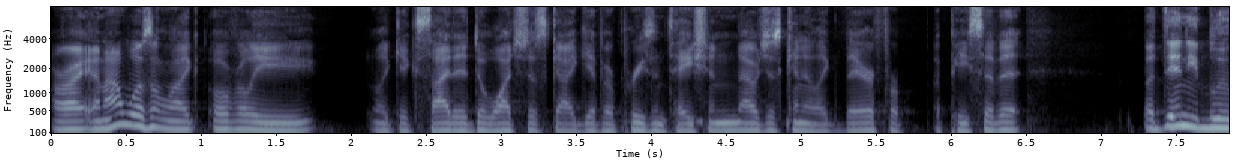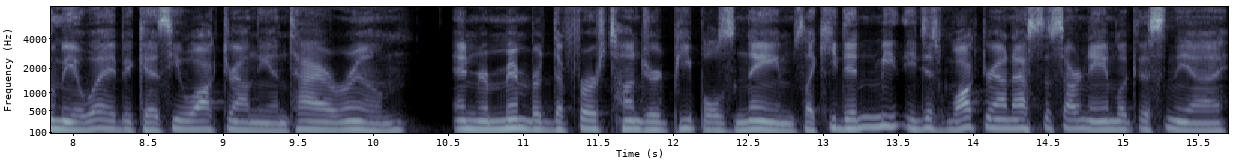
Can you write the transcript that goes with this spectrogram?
All right, and I wasn't like overly like excited to watch this guy give a presentation. I was just kind of like there for a piece of it but then he blew me away because he walked around the entire room and remembered the first hundred people's names. Like he didn't meet, he just walked around, asked us our name, looked us in the eye,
